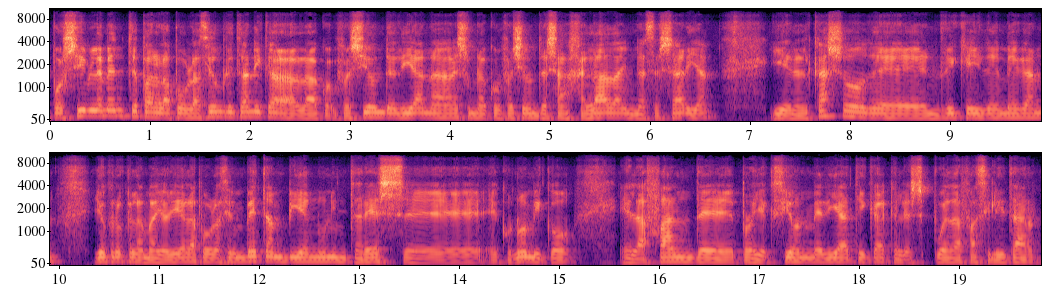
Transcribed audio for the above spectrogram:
posiblemente para la población británica, la confesión de Diana es una confesión desangelada, innecesaria. Y en el caso de Enrique y de Meghan, yo creo que la mayoría de la población ve también un interés eh, económico, el afán de proyección mediática que les pueda facilitar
